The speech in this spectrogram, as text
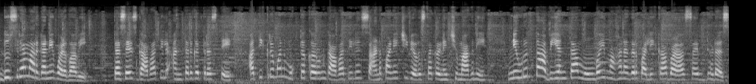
दुसऱ्या मार्गाने वळवावी. तसेच गावातील अंतर्गत रस्ते अतिक्रमण मुक्त करून गावातील सांडपाण्याची व्यवस्था करण्याची मागणी निवृत्त अभियंता मुंबई महानगरपालिका बाळासाहेब धडस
